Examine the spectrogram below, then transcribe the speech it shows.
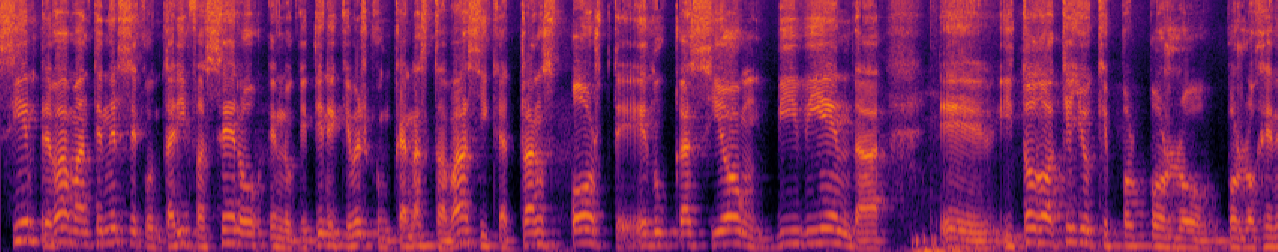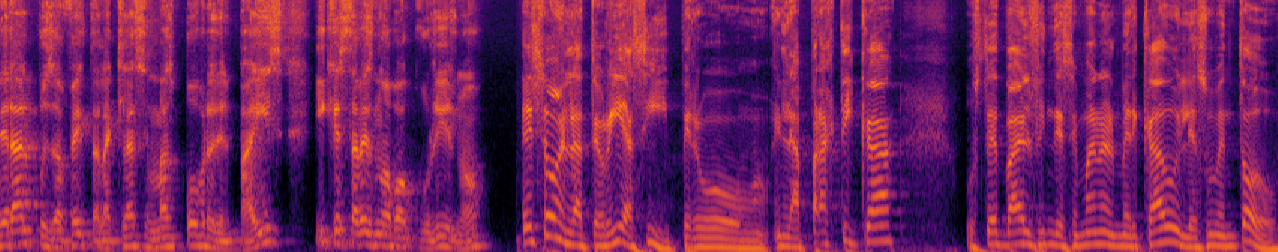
siempre va a mantenerse con tarifa cero en lo que tiene que ver con canasta básica, transporte, educación, vivienda eh, y todo aquello que por, por, lo, por lo general pues afecta a la clase más pobre del país y que esta vez no va a ocurrir, ¿no? Eso en la teoría sí, pero en la práctica usted va el fin de semana al mercado y le suben todo.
